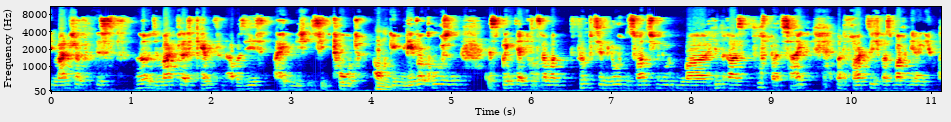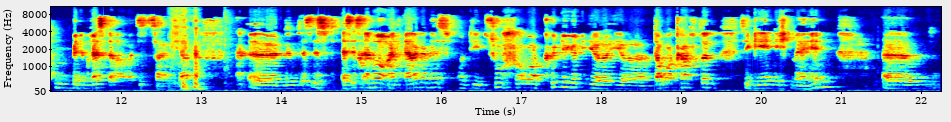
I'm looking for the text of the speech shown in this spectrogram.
die Mannschaft ist, ne, sie mag vielleicht kämpfen, aber sie ist eigentlich ist sie tot. Auch mhm. gegen Leverkusen. Es bringt ja nichts, wenn man 15 Minuten, 20 Minuten mal hinreißend Fußball zeigt. Man fragt sich, was machen die eigentlich mit dem Rest der Arbeitszeit? Ja? äh, das ist, es ist nur ein Ärgernis und die Zuschauer kündigen ihre, ihre Dauerkarten. Sie gehen nicht mehr hin. Ähm,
